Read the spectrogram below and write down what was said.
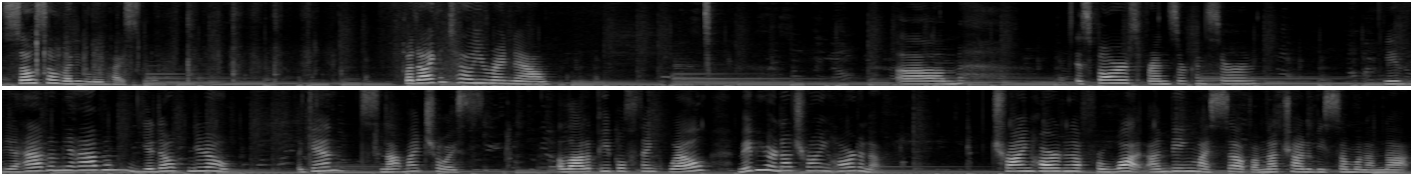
So, so ready to leave high school. But I can tell you right now, um, as far as friends are concerned, if you have them, you have them. You don't, you don't. Again, it's not my choice. A lot of people think, well, Maybe you're not trying hard enough. Trying hard enough for what? I'm being myself. I'm not trying to be someone I'm not.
